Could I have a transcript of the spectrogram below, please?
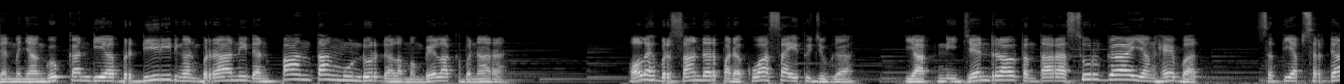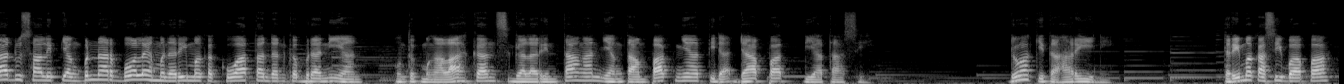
dan menyanggupkan dia berdiri dengan berani dan pantang mundur dalam membela kebenaran. Oleh bersandar pada kuasa itu juga, yakni jenderal tentara surga yang hebat, setiap serdadu salib yang benar boleh menerima kekuatan dan keberanian untuk mengalahkan segala rintangan yang tampaknya tidak dapat diatasi. Doa kita hari ini. Terima kasih Bapak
